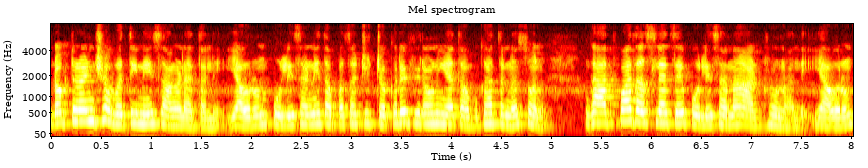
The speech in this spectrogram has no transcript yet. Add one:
डॉक्टरांच्या वतीने सांगण्यात आले. यावरून पोलिसांनी तपासाची चक्रे फिरवून यात अपघात नसून घातपात असल्याचे पोलिसांना आढळून आले. यावरून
